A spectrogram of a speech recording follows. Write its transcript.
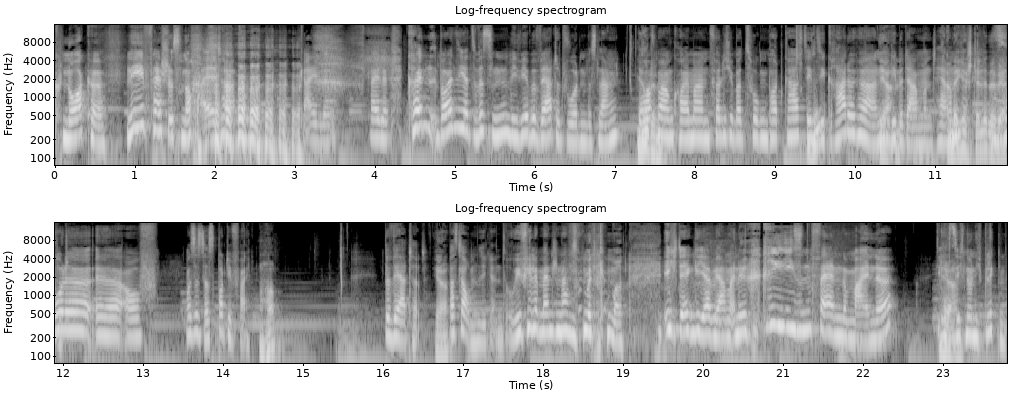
Knorke. Nee, fesch ist noch alter. Geile. Geile. Können, wollen Sie jetzt wissen, wie wir bewertet wurden bislang? Der? Hoffmann und Kollmann völlig überzogen Podcast, den Sie gerade hören, Ja, liebe Damen und Herren. an welcher Stelle bewertet? Wurde äh, auf, was ist das, Spotify Aha. Bewertet. Ja. Was glauben Sie denn so? Wie viele Menschen haben so mitgemacht? Ich denke ja, wir haben eine riesen Fangemeinde. Die lässt Ja. sich nur nicht blicken.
